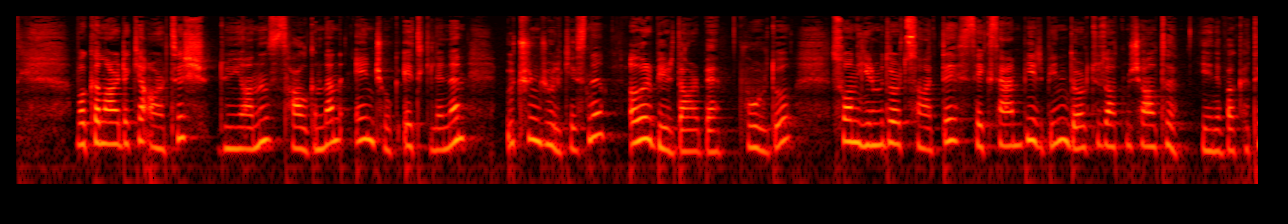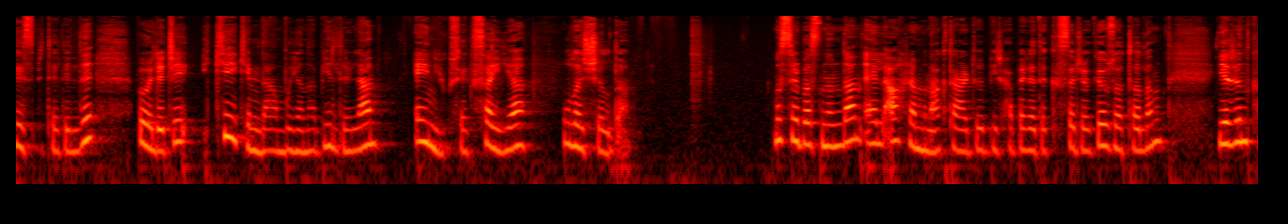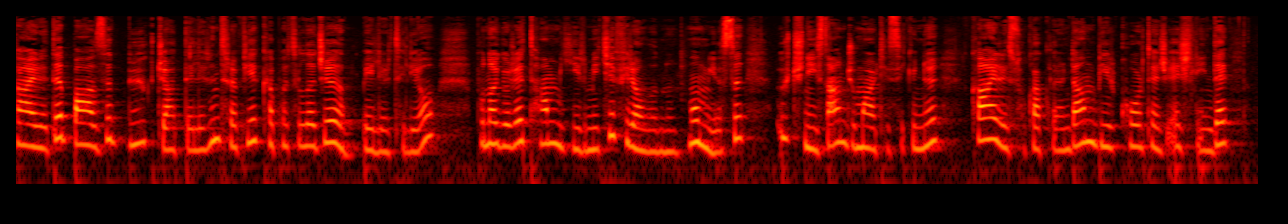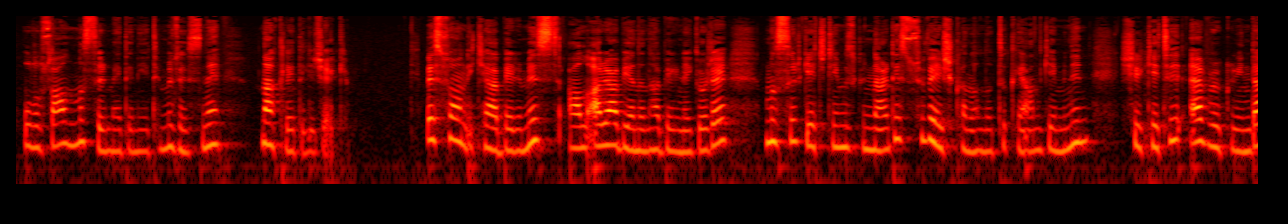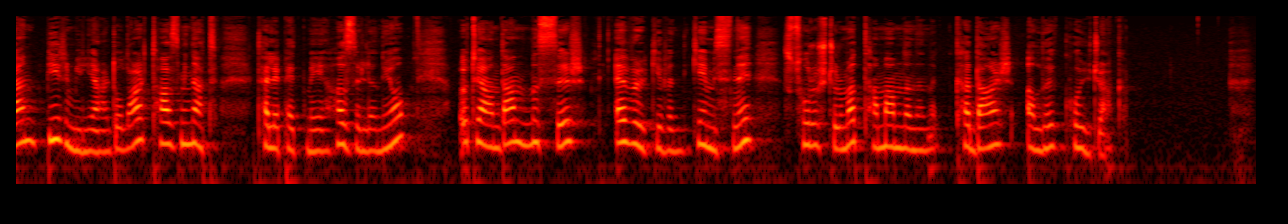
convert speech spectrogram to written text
Vakalardaki artış dünyanın salgından en çok etkilenen 3. ülkesine ağır bir darbe vurdu. Son 24 saatte 81.466 yeni vaka tespit edildi. Böylece 2 Ekim'den bu yana bildirilen en yüksek sayıya ulaşıldı. Mısır basınından El Ahram'ın aktardığı bir habere de kısaca göz atalım. Yarın Kahire'de bazı büyük caddelerin trafiğe kapatılacağı belirtiliyor. Buna göre tam 22 firavunun mumyası 3 Nisan Cumartesi günü Kahire sokaklarından bir kortej eşliğinde Ulusal Mısır Medeniyeti Müzesi'ne nakledilecek. Ve son iki haberimiz Al Arabiya'nın haberine göre Mısır geçtiğimiz günlerde Süveyş kanalını tıkayan geminin şirketi Evergreen'den 1 milyar dolar tazminat talep etmeye hazırlanıyor. Öte yandan Mısır Evergiven gemisini soruşturma tamamlanana kadar alıkoyacak.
